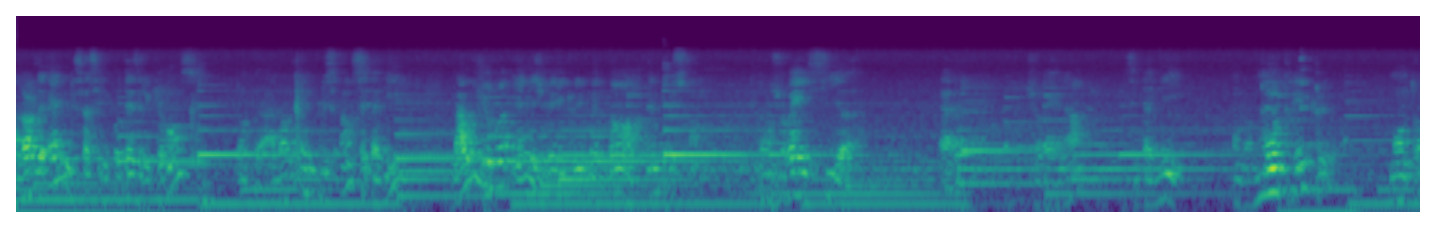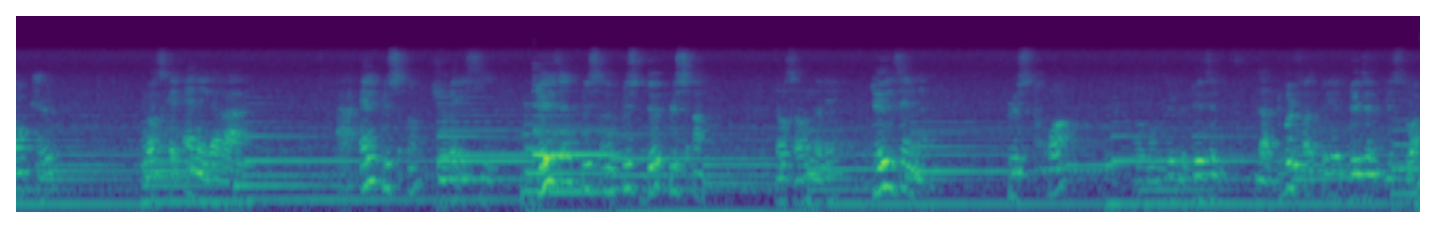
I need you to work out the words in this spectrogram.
À l'ordre n, ça c'est l'hypothèse de récurrence. Donc à l'ordre n plus 1, c'est-à-dire là où je vois n, je vais écrire maintenant n plus 1. Donc j'aurai ici, euh, euh, j'aurai là, c'est-à-dire on va montrer que, montrons que lorsque n égale à, à n plus 1, j'aurai ici 2n plus 1 plus 2 plus 1. Donc ça va me donner 2n plus 3. On le deuxième, la double factorielle 2n plus 3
